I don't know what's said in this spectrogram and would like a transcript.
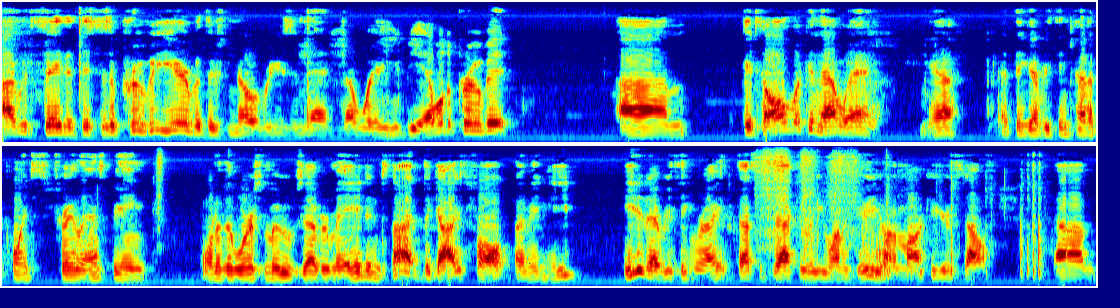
I would say that this is a prove it year, but there's no reason that no way you'd be able to prove it. Um, it's all looking that way. Yeah, I think everything kind of points to Trey Lance being one of the worst moves ever made, and it's not the guy's fault. I mean, he he did everything right. That's exactly what you want to do. You want to market yourself. Um,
